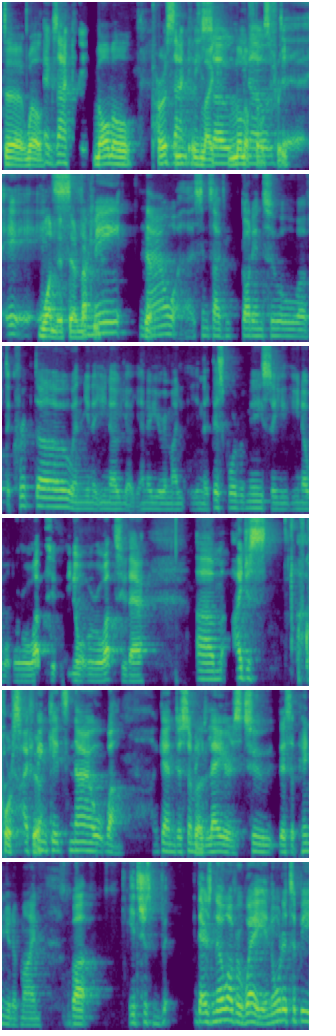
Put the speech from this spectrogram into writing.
the well, exactly. normal person exactly. is like so none you of know, those free. d- it, One, if they're for lucky. me Yeah. now uh, since i've got into all of the crypto and you know you know you- i know you're in my in the discord with me so you, you know what we're all up to you know what we're all up to there um i just Of course. I yeah. think it's now, well, again, there's so many Right. layers to this opinion of mine, but it's just, there's no other way. In order to be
